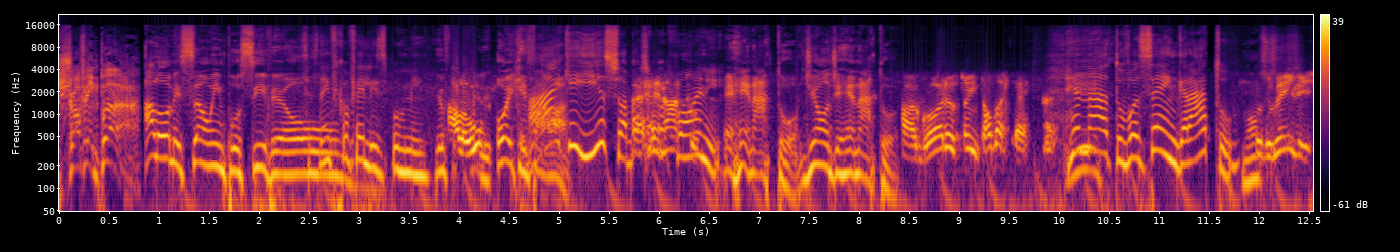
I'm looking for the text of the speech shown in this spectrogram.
Jovem Pan. Alô, Missão Impossível. Vocês nem ficam felizes por mim. Eu fico Alô? feliz. Oi, quem fala? Ai, que isso? Abaixa É o Renato. microfone. É Renato. De onde, Renato? Agora eu tô em Taubaté. Renato, você é ingrato? Nossa. Tudo bem, Liz?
